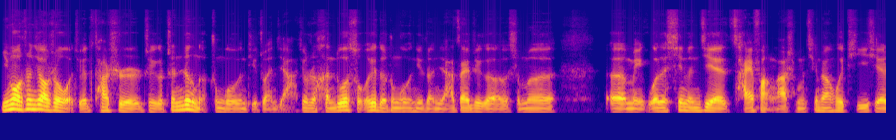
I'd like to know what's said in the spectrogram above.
余茂春教授，我觉得他是这个真正的中国问题专家，就是很多所谓的中国问题专家，在这个什么，呃，美国的新闻界采访啊，什么经常会提一些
